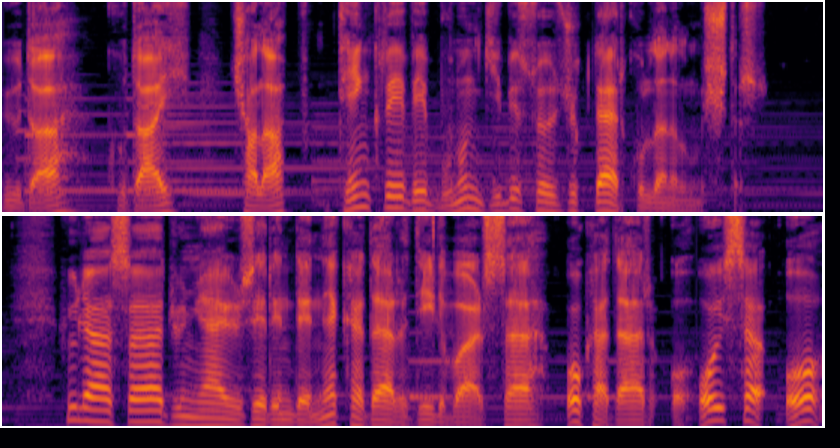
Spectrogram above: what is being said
Hüda, Kuday, Çalap, Tenkri ve bunun gibi sözcükler kullanılmıştır. Hülasa dünya üzerinde ne kadar dil varsa o kadar o. Oysa o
